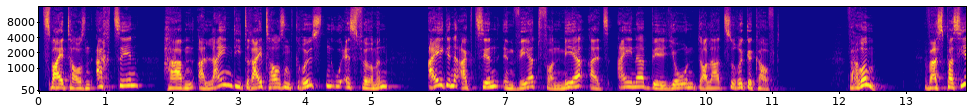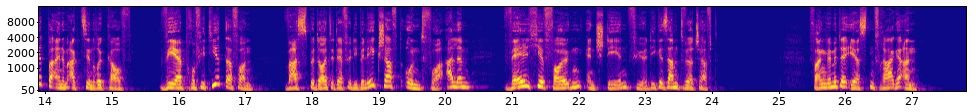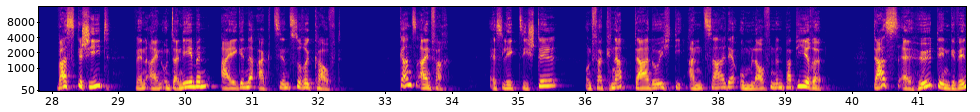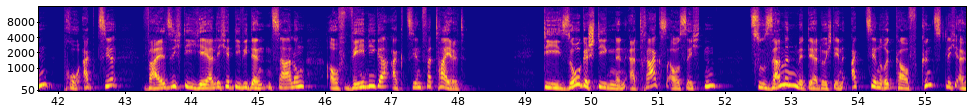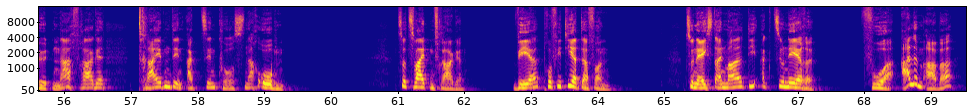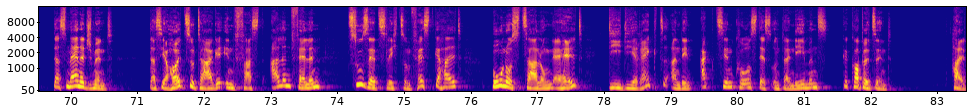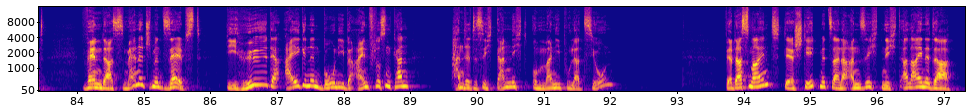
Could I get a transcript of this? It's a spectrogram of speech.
2018 haben allein die 3000 größten US-Firmen eigene Aktien im Wert von mehr als einer Billion Dollar zurückgekauft. Warum? Was passiert bei einem Aktienrückkauf? Wer profitiert davon? Was bedeutet er für die Belegschaft? Und vor allem, welche Folgen entstehen für die Gesamtwirtschaft? Fangen wir mit der ersten Frage an. Was geschieht, wenn ein Unternehmen eigene Aktien zurückkauft? Ganz einfach. Es legt sie still und verknappt dadurch die Anzahl der umlaufenden Papiere. Das erhöht den Gewinn pro Aktie, weil sich die jährliche Dividendenzahlung auf weniger Aktien verteilt. Die so gestiegenen Ertragsaussichten zusammen mit der durch den Aktienrückkauf künstlich erhöhten Nachfrage treiben den Aktienkurs nach oben. Zur zweiten Frage. Wer profitiert davon? Zunächst einmal die Aktionäre. Vor allem aber das Management, das ja heutzutage in fast allen Fällen zusätzlich zum Festgehalt Bonuszahlungen erhält, die direkt an den Aktienkurs des Unternehmens gekoppelt sind. Halt, wenn das Management selbst die Höhe der eigenen Boni beeinflussen kann, handelt es sich dann nicht um Manipulation? Wer das meint, der steht mit seiner Ansicht nicht alleine da.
